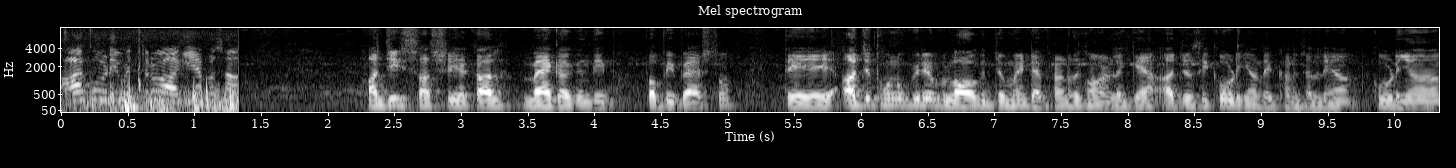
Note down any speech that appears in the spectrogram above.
ਆਹ ਘੋੜੀ ਮਿੱਤਰੋ ਆ ਗਈ ਆ ਪਸੰਦ। ਹਾਂਜੀ ਸਤਿ ਸ਼੍ਰੀ ਅਕਾਲ। ਮੈਂ ਗਗਨਦੀਪ ਪੱਪੀ ਪੈਸ ਤੋਂ। ਤੇ ਅੱਜ ਤੁਹਾਨੂੰ ਵੀਰੇ ਵਲੌਗ ਜਮਾ ਡਿਫਰੈਂਟ ਦਿਖਾਉਣ ਲੱਗਿਆ ਅੱਜ ਅਸੀਂ ਘੋੜੀਆਂ ਦੇਖਣ ਚੱਲੇ ਆ। ਘੋੜੀਆਂ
